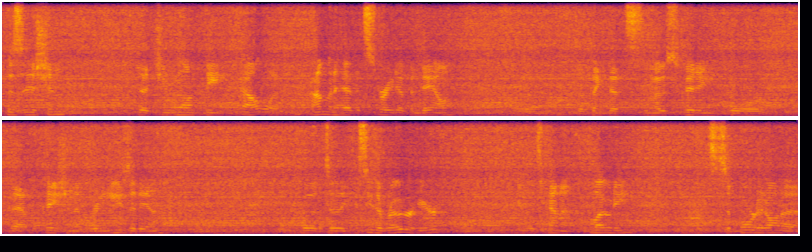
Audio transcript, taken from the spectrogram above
position that you want the outlet. I'm going to have it straight up and down. Uh, I think that's the most fitting for the application that we're going to use it in. But uh, you can see the rotor here. It's kind of floating. It's supported on a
